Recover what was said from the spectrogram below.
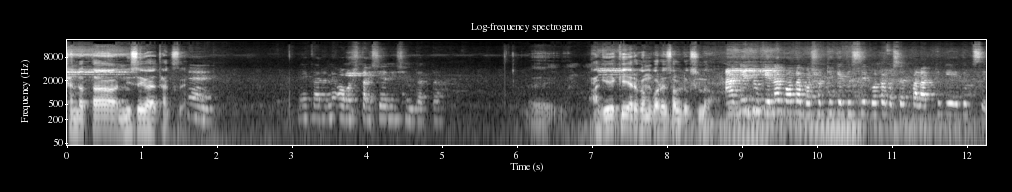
সেন্টারটা নিচে হয়ে থাকছে। হ্যাঁ এই কারণে অবস্থা আছে এই সেন্টারটা। আগে কি এরকম করে জল ঢুকছিল? আগে ঢুকে না গত বছর থেকে ঢুকছে গত বছর পালার থেকে ঢুকছে।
